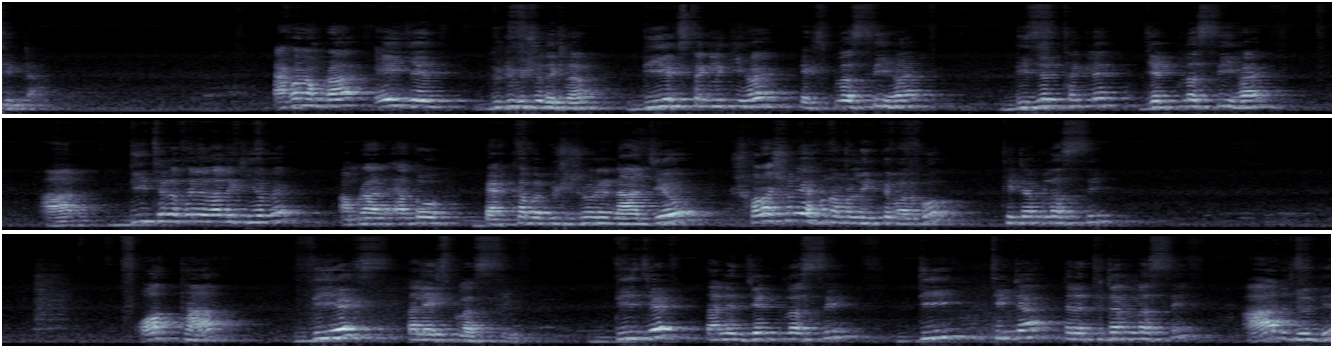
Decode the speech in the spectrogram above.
থিটা এখন আমরা এই যে দুটি বিষয় দেখলাম ডিএক্স থাকলে কি হয়? এক্স প্লাস সি হয়। ডিজেড থাকলে জেড প্লাস সি হয়। আর ডি থেটা থাকলে তাহলে কি হবে? আমরা এত ব্যাখ্যা বা বিশেষণে না যেও সরাসরি এখন আমরা লিখতে পারব থিটা প্লাস সি অর্থাৎ ডিএক্স তাহলে X plus C D Z তাহলে Z plus C D theta তাহলে থিটা প্লাস সি আর যদি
